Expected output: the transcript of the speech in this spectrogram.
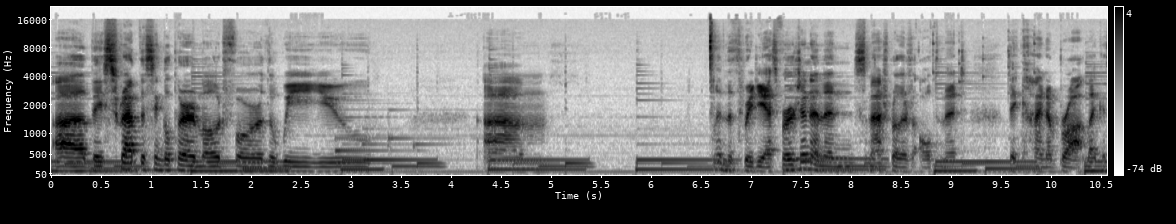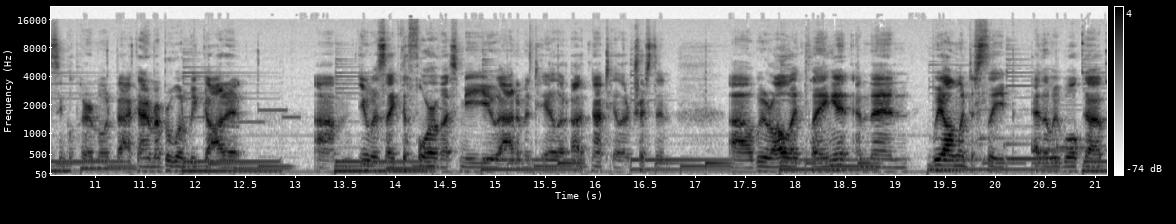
Uh, they scrapped the single player mode for the Wii U. Um, in the 3DS version, and then Smash Brothers Ultimate, they kind of brought like a single player mode back. I remember when we got it, um, it was like the four of us me you adam and taylor uh, not taylor tristan uh, we were all like playing it and then we all went to sleep and then we woke up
